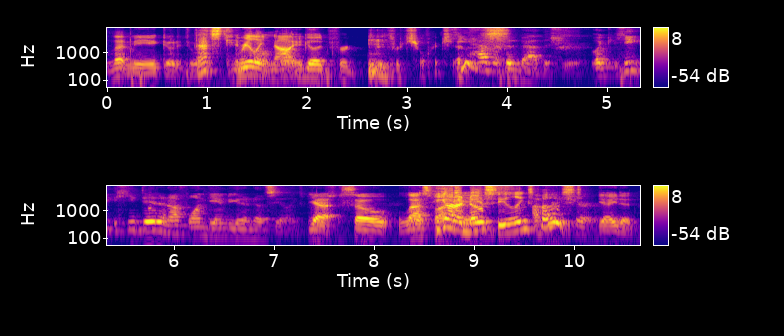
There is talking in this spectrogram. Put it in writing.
Let me go to Georgia. That's Ken really not played. good for for Georgia. He hasn't been bad this year. Like he he did enough one game to get a no ceilings. Yeah. So last He five got a no games- ceilings I'm post. sure. Yeah, he did.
